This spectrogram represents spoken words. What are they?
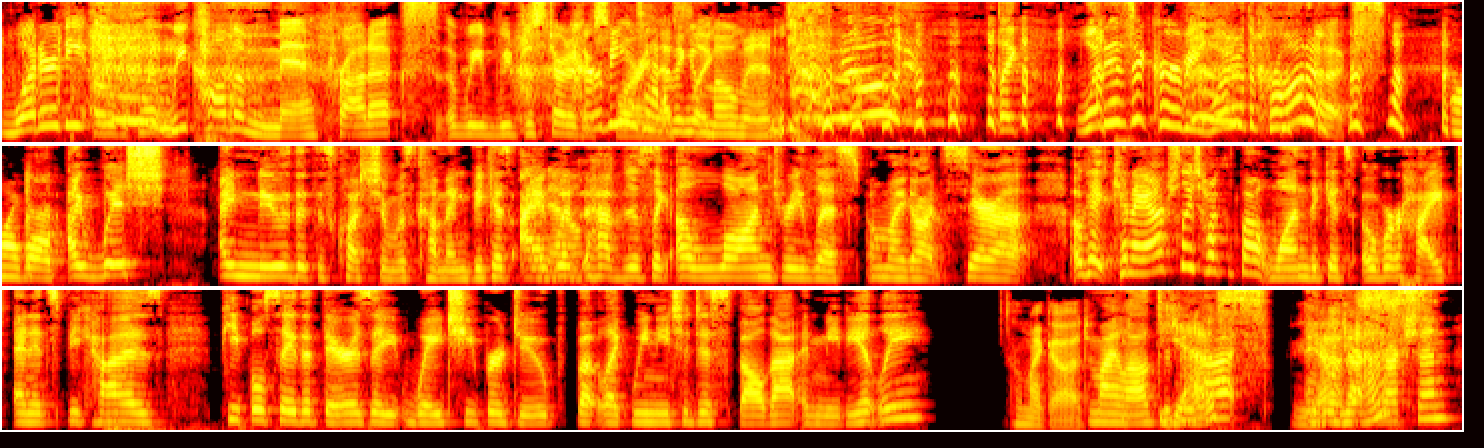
what are the over, what we call them meh products? We we've just started Kirbie's exploring having this, a like, moment. like, what is it, Kirbie? What are the products? Oh my god. I wish I knew that this question was coming because I, I would have just like a laundry list. Oh my god, Sarah. Okay, can I actually talk about one that gets overhyped and it's because people say that there is a way cheaper dupe, but like we need to dispel that immediately. Oh my god. Am I allowed to yes. do that? And go that Yes. direction?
